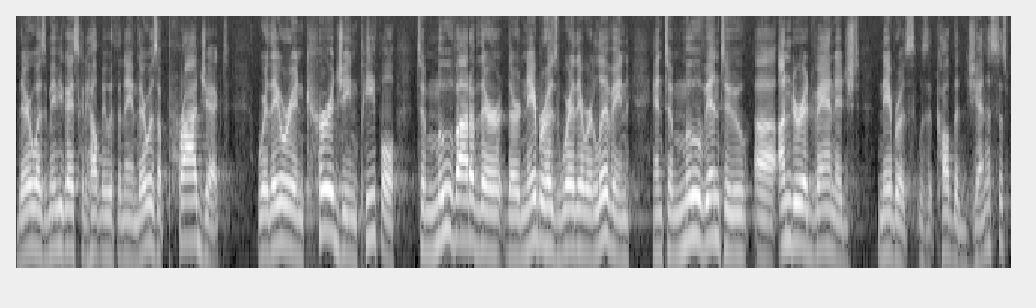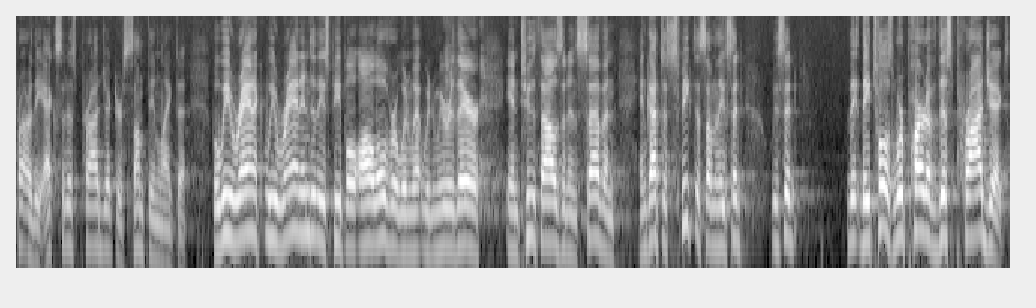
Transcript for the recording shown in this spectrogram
there was maybe you guys could help me with the name. There was a project where they were encouraging people to move out of their, their neighborhoods where they were living and to move into uh, underadvantaged neighborhoods. Was it called the Genesis Pro- or the Exodus Project or something like that? But we ran, we ran into these people all over when we, when we were there in 2007 and got to speak to some. They said, we said, they, they told us we're part of this project.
